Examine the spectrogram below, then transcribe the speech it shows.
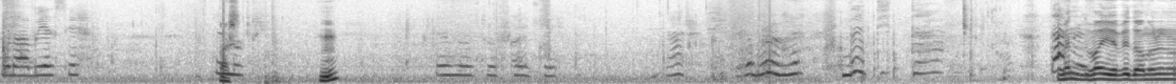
Hvor er vi? Jeg se. Nei, titta. Der. Men hva gjør vi da når du,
